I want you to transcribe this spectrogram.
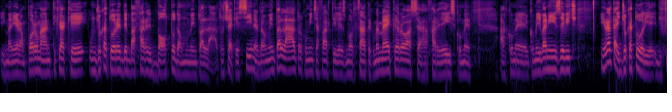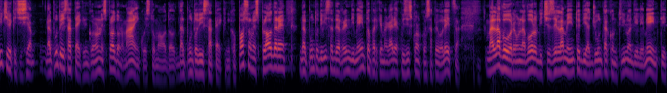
in maniera un po' romantica che un giocatore debba fare il botto da un momento all'altro, cioè che Sinner da un momento all'altro comincia a farti le smorzate come Mekero, a fare ace come, come, come Ivanisevic. In realtà i giocatori è difficile che ci sia, dal punto di vista tecnico, non esplodono mai in questo modo, dal punto di vista tecnico. Possono esplodere dal punto di vista del rendimento perché magari acquisiscono consapevolezza, ma il lavoro è un lavoro di cesellamento e di aggiunta continua di elementi,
